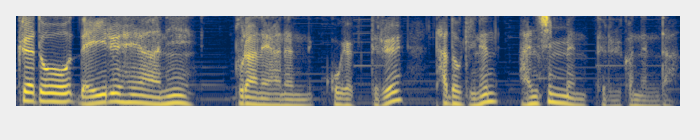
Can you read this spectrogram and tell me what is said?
그래도 내일을 해야 하니 불안해하는 고객들을 다독이는 안심 멘트를 건넨다.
